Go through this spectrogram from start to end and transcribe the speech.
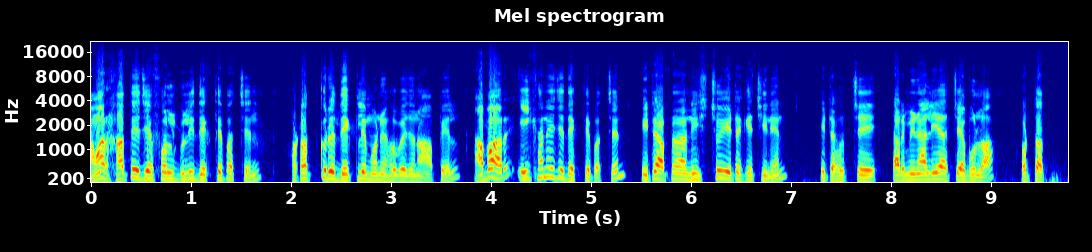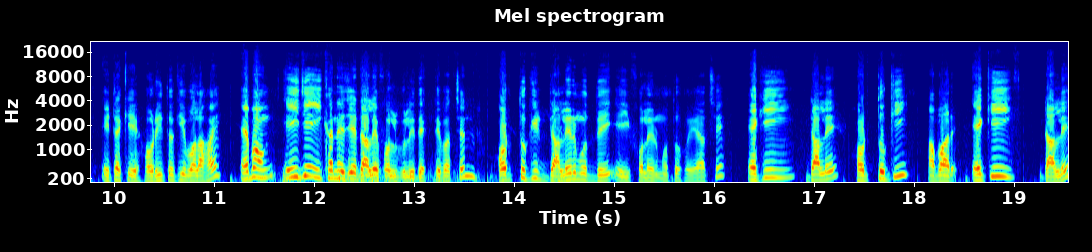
আমার হাতে যে ফলগুলি দেখতে পাচ্ছেন, হঠাৎ করে দেখলে মনে হবে যেন আপেল। আবার এইখানে যে দেখতে পাচ্ছেন, এটা আপনারা নিশ্চয়ই এটাকে চিনেন। এটা হচ্ছে টার্মিনালিয়া চেবুলা, অর্থাৎ এটাকে হরিতকি বলা হয়। এবং এই যে এইখানে যে ডালে ফলগুলি দেখতে পাচ্ছেন, হর্তকির ডালের মধ্যে এই ফলের মতো হয়ে আছে। একই ডালে হর্তকি, আবার একই ডালে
